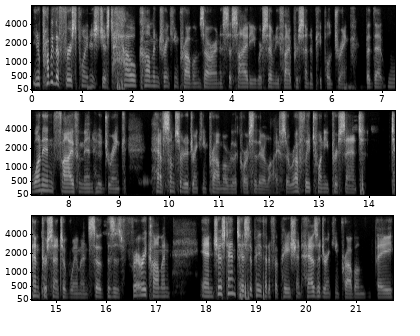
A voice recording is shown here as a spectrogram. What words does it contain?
You know, probably the first point is just how common drinking problems are in a society where 75% of people drink, but that one in five men who drink have some sort of drinking problem over the course of their life. So, roughly 20%, 10% of women. So, this is very common. And just anticipate that if a patient has a drinking problem, they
